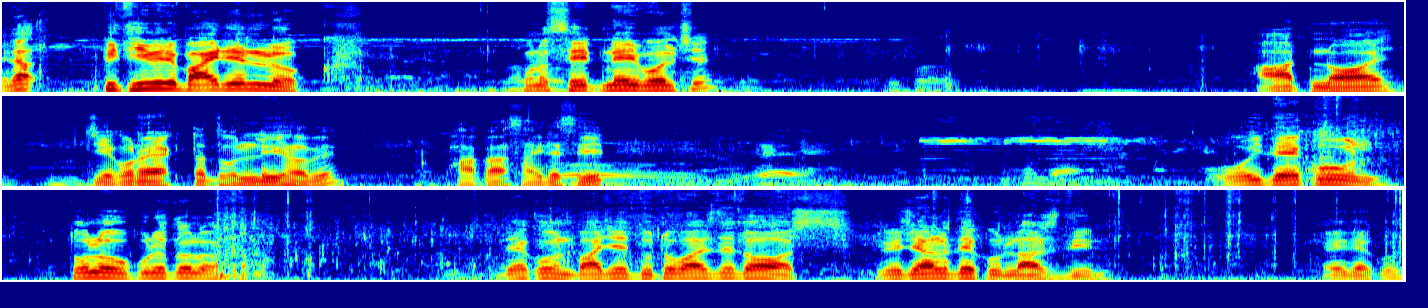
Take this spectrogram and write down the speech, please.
এটা পৃথিবীর বাইরের লোক। কোনো সেট নেই বলছে। আট নয় যে কোনো একটা ধরলেই হবে ফাঁকা সাইডে সিট ওই দেখুন তোলো উপরে তোলো। দেখুন বাজে দুটো বাজতে দশ। রেজাল্ট দেখুন লাস্ট দিন। এই দেখুন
